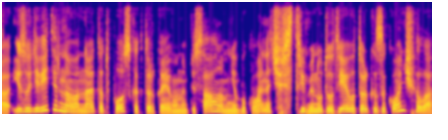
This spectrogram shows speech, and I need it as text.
А, из удивительного на этот пост, как только я его написала, мне буквально через три минуты, вот я его только закончила,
